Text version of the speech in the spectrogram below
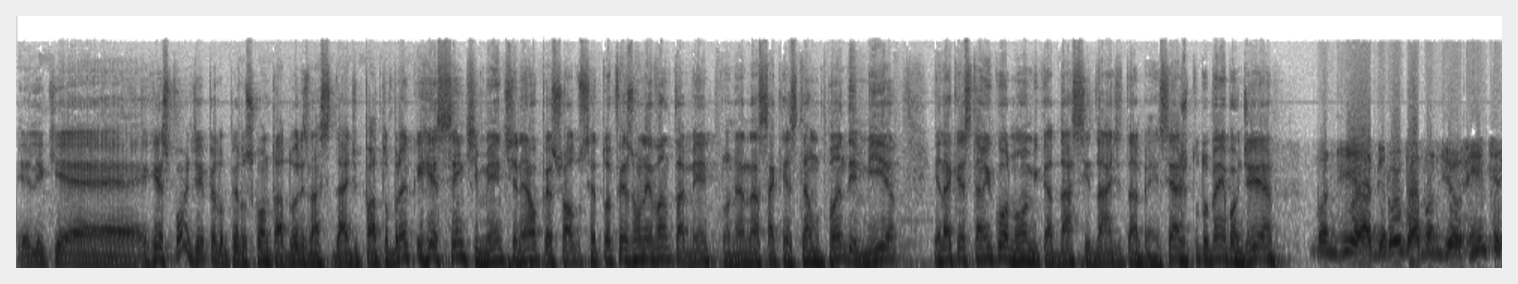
ele que é responde pelo, pelos contadores na cidade de Pato Branco e recentemente, né, o pessoal do setor fez um levantamento, né, nessa questão pandemia e na questão econômica da cidade também. Sérgio, tudo bem? Bom dia. Bom dia, Biruba. Bom dia, ouvintes.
